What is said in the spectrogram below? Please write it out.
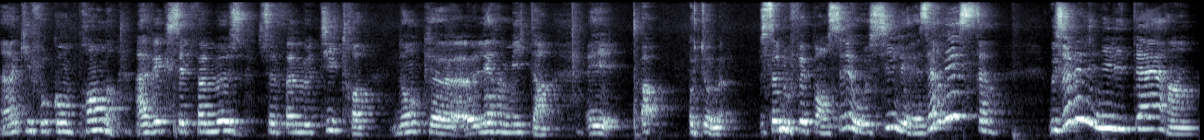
hein, qu'il faut comprendre avec cette fameuse, ce fameux titre, donc euh, l'ermite. Et ah, ça nous fait penser aussi les réservistes. Vous savez les militaires, hein,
